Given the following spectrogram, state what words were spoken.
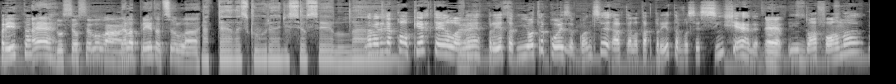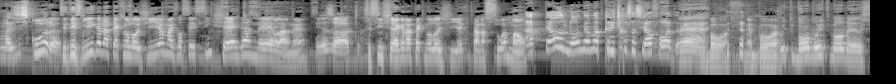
preta É. do seu celular. né? Tela preta do celular. Na tela escura de seu celular. Na verdade, é qualquer tela, É. né? Preta. E outra coisa, quando você- a tela tá preta, você se enxerga. É. E de uma forma mais escura. Se desliga da tecnologia, mas você se enxerga nela, né? Exato. Você se enxerga na tecnologia que tá na sua mão. Até o nome é uma crítica social foda. É. Boa, é boa. Muito bom, muito bom mesmo.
